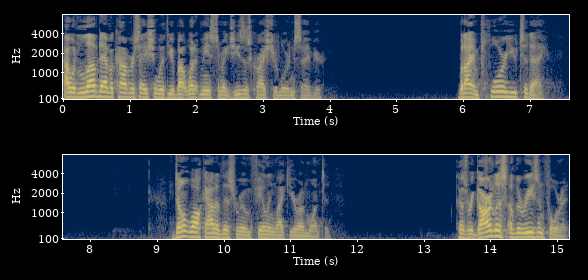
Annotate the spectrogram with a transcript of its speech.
I would love to have a conversation with you about what it means to make Jesus Christ your Lord and Savior. But I implore you today don't walk out of this room feeling like you're unwanted. Because regardless of the reason for it,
